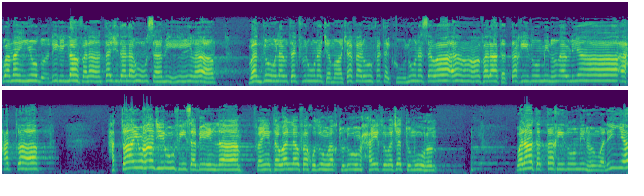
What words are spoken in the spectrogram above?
ومن يضلل الله فلا تجد له سبيلا. ودوا لو تكفرون كما كفروا فتكونون سواء فلا تتخذوا منهم أولياء حتى حتى يهاجروا في سبيل الله فإن تولوا فخذوهم واقتلوهم حيث وجدتموهم. ولا تتخذوا منهم وليا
